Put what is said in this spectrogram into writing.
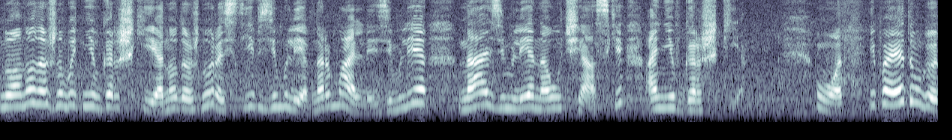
Но оно должно быть не в горшке, оно должно расти в земле, в нормальной земле, на земле, на участке, а не в горшке. Вот. И поэтому говорю,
